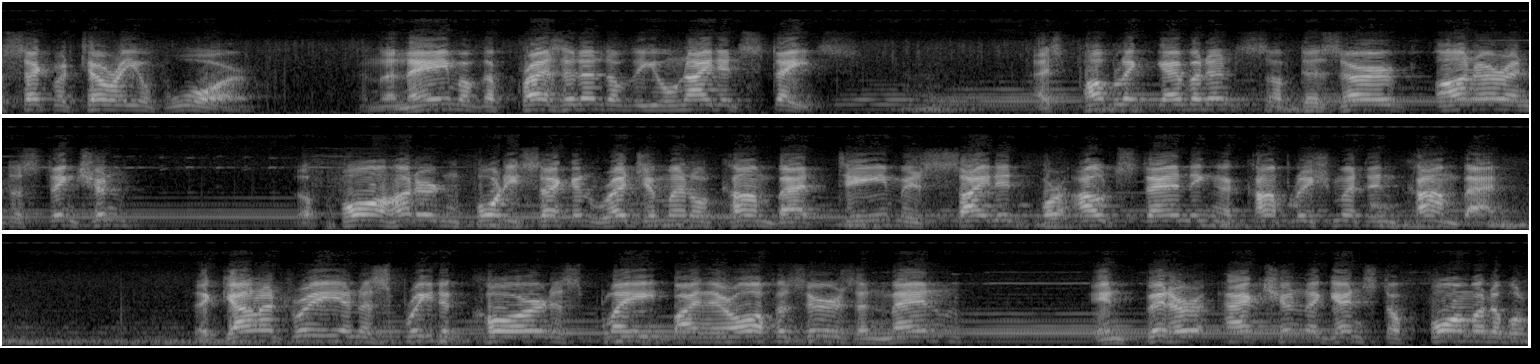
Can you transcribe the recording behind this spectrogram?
The Secretary of War, in the name of the President of the United States, as public evidence of deserved honor and distinction, the 442nd Regimental Combat Team is cited for outstanding accomplishment in combat. The gallantry and esprit de corps displayed by their officers and men in bitter action against a formidable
